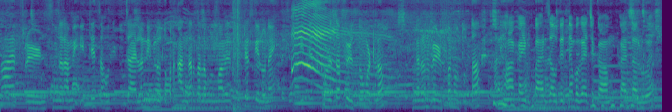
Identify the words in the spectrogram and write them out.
हाय फ्रेंड्स तर आम्ही इथेच आहोत. जायला निघलो होतो पण अंधार झाला म्हणून आम्ही कुठेच गेलो नाही. इथेच थोडासा फिरतो म्हटलं कारण वेळ पण होत होता. आणि हा काही बाहेर जाऊ देत नाही बघायचे काम काय चालू आहे.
